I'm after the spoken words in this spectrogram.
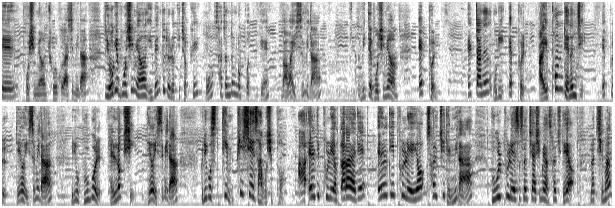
해 보시면 좋을 것 같습니다. 여기 보시면 이벤트도 이렇게 적혀 있고 사전 등록 버튼에 나와 있습니다. 밑에 보시면 애플 일단은 우리 애플 아이폰 되는지 애플 되어 있습니다. 그리고 구글 갤럭시 되어 있습니다. 그리고 스팀 PC에서 하고 싶어. 아 LD 플레이어 깔아야 돼? LD 플레이어 설치됩니다. 구글 플레이에서 설치하시면 설치돼요. 그렇지만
